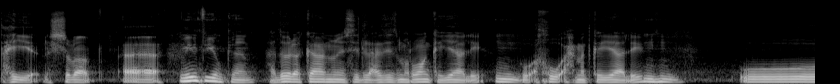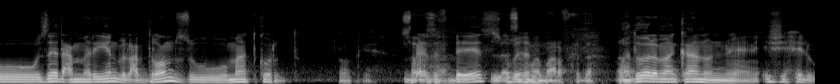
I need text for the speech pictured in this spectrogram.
تحية للشباب آه مين فيهم كان؟ هذول كانوا يا سيدي العزيز مروان كيالي مم. وأخوه أحمد كيالي مهم. وزيد عمارين بيلعب درمز ومات كرد okay بعزف bass للأسف ما. بعرف حدا آه. وهذول ما كانوا إنه يعني إشي حلو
